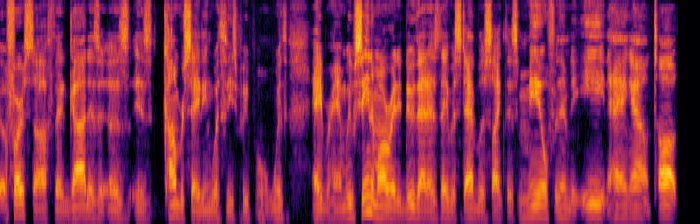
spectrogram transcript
Uh, first off, that God is is is conversating with these people, with Abraham. We've seen him already do that as they've established like this meal for them to eat and hang out and talk,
